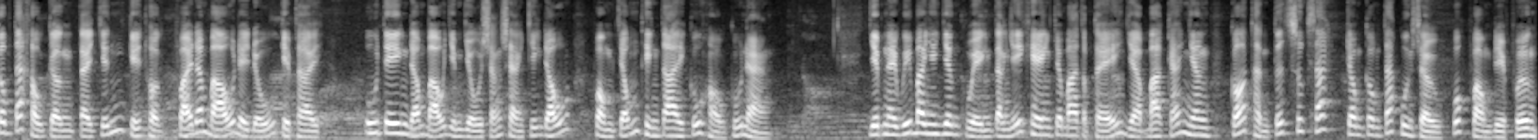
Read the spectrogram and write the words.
công tác hậu cần tài chính kỹ thuật phải đảm bảo đầy đủ kịp thời, ưu tiên đảm bảo nhiệm vụ sẵn sàng chiến đấu, phòng chống thiên tai, cứu hộ, cứu nạn. Dịp này, Ủy ban Nhân dân quyền tặng giấy khen cho ba tập thể và ba cá nhân có thành tích xuất sắc trong công tác quân sự, quốc phòng địa phương.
